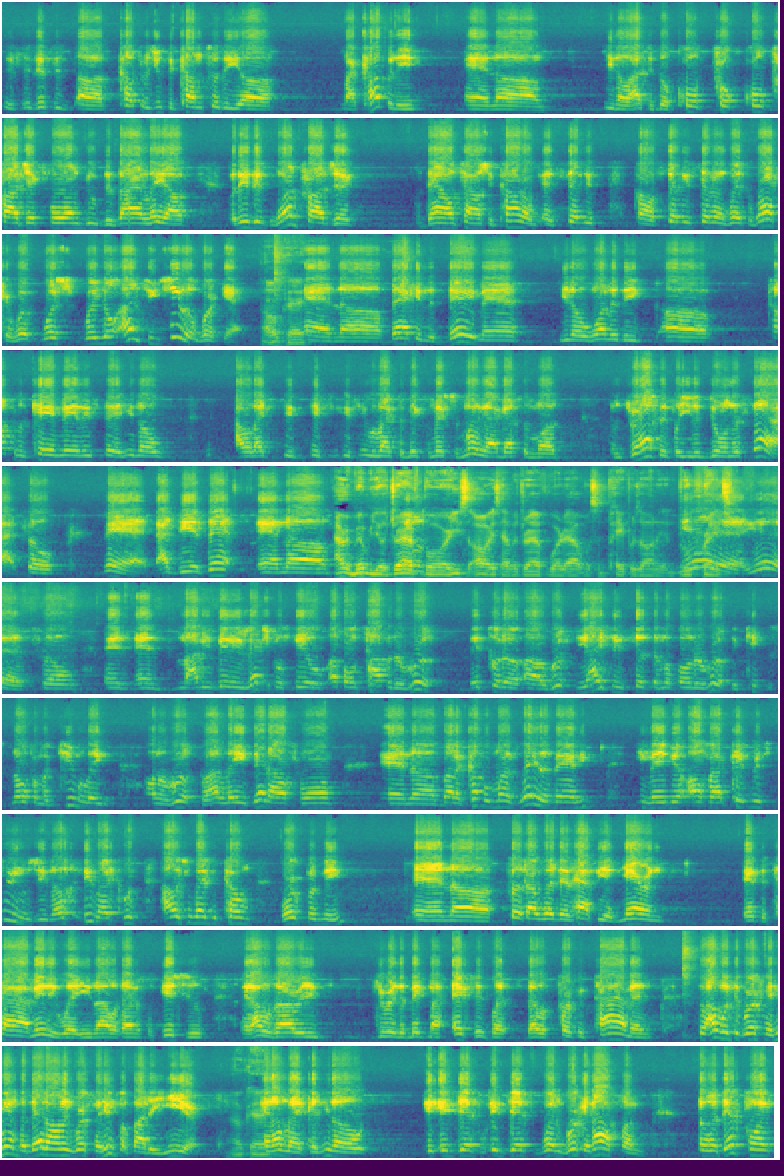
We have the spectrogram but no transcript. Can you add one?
this, this is uh, customers used to come to the uh, my company, and um, you know, I had to do quote quote project for them, do design layouts. But then this one project downtown Chicago at 70, called 77 West Wacker, where, where, where your auntie Sheila work at. Okay. And uh, back in the day, man, you know, one of the uh, customers came in. He said, you know, I would like if, if if you would like to make some extra money, I got some uh, some drafting for you to do on the side. So, man, I did that, and uh, I remember your draft was, board. You used to always have a draft board out with some papers on it and blueprints. Yeah, yeah. So and and Bobby being electrical field up on top of the roof, they put a, a roof de-icing system up on the roof to keep the snow from accumulating on the roof. So I laid that out for him, and uh, about a couple months later, man, he he made me an offer I couldn't refuse. You know, he's like, "How would you like to come work for me?" And uh, plus, I wasn't that happy at Marin at the time anyway. You know, I was having some issues, and I was already getting ready to make my exit, but that was perfect time. So I went to work for him, but that only worked for him for about a year. Okay. And I'm like, because you know, it, it just it just wasn't working out for me. So at that point,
